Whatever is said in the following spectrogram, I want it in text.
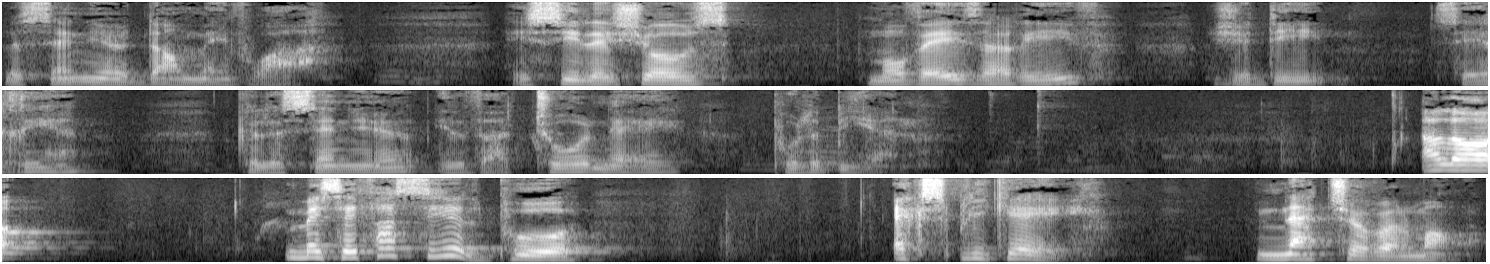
le Seigneur dans mes voies. Et si les choses mauvaises arrivent, je dis, c'est rien, que le Seigneur, il va tourner pour le bien. Alors, mais c'est facile pour expliquer naturellement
